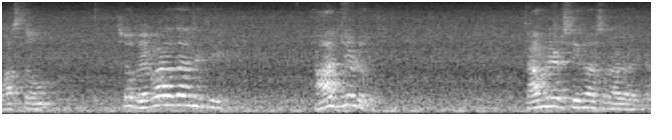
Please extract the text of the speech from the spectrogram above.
వాస్తవం. సో వివాదానికి ఆర్జుడు కామ్రేడ్ శ్రీనివాసరావు గారు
